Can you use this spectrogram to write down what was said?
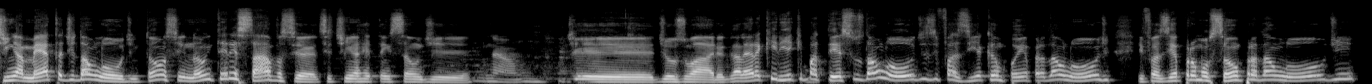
tinha meta de download. Então, assim, não interessava se, se tinha retenção de, não. de, de usuário. A galera queria que batesse os downloads e fazia campanha para download e fazia promoção para download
